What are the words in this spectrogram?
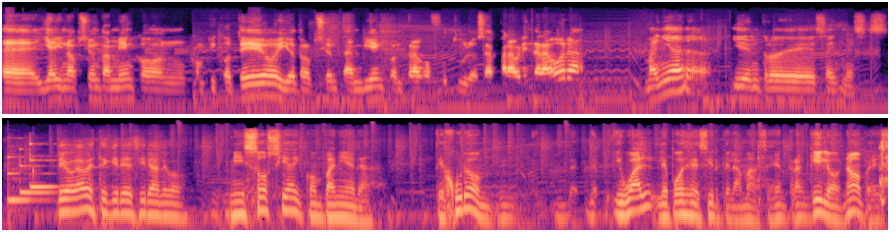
Eh, y hay una opción también con, con picoteo y otra opción también con trago futuro. O sea, para brindar ahora, mañana y dentro de seis meses. Leo Gávez te quiere decir algo. mi socia y compañera. Te juro, igual le puedes decir que la más, tranquilo. No, pero es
